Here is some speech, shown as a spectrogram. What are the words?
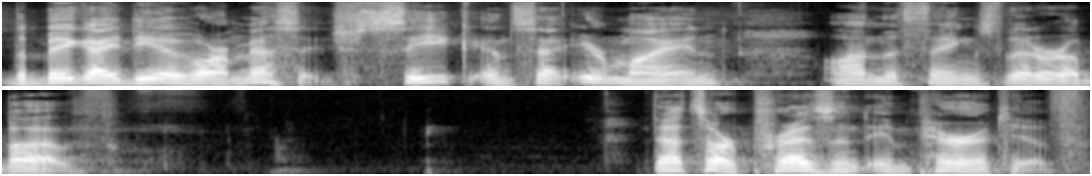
the big idea of our message seek and set your mind on the things that are above. That's our present imperative.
